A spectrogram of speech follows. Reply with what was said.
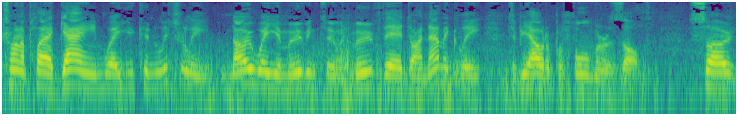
trying to play a game where you can literally know where you're moving to and move there dynamically to be able to perform a result. So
